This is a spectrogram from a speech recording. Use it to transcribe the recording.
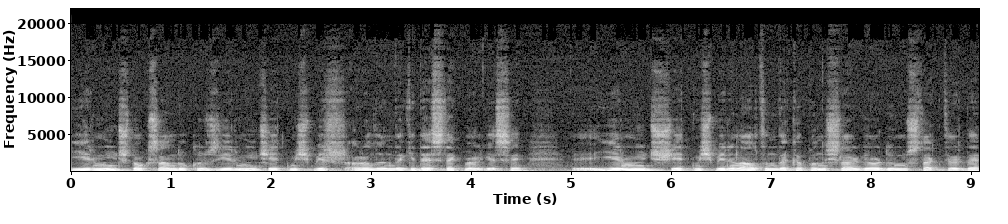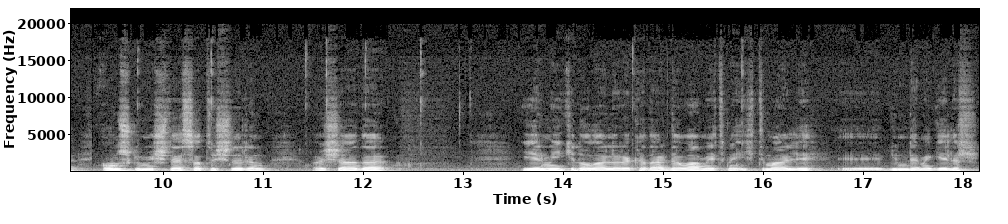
23.99-23.71 aralığındaki destek bölgesi. 23.71'in altında kapanışlar gördüğümüz takdirde ons gümüşte satışların aşağıda 22 dolarlara kadar devam etme ihtimali e, gündeme gelir.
